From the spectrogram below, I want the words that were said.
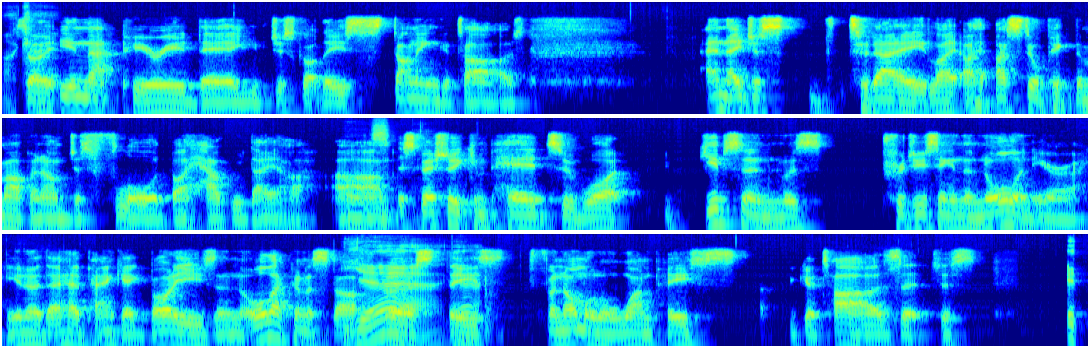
Okay. So in that period there, you've just got these stunning guitars. And they just today, like I, I still pick them up, and I'm just floored by how good they are, um, especially compared to what Gibson was producing in the Norlin era. You know, they had pancake bodies and all that kind of stuff. Yeah, these yeah. phenomenal one piece guitars that just it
